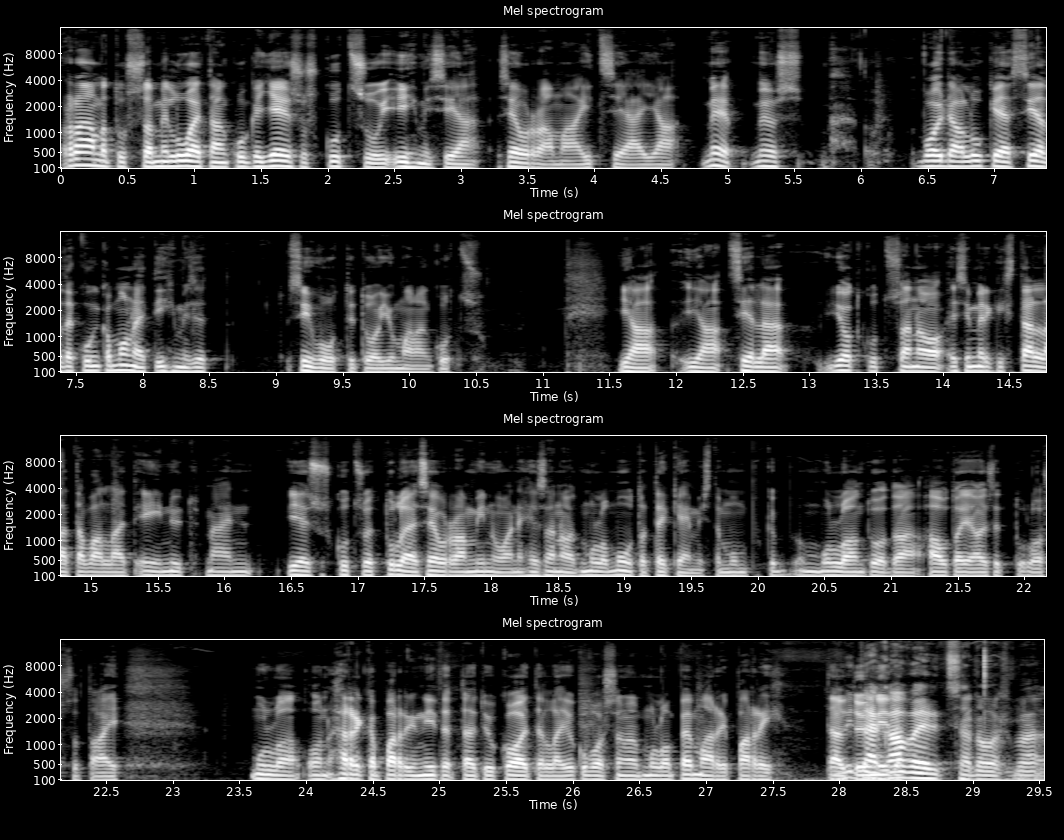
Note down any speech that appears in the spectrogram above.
Raamatussa me luetaan, kuinka Jeesus kutsui ihmisiä seuraamaan itseään, ja me myös voidaan lukea sieltä, kuinka monet ihmiset sivuutti tuo Jumalan kutsu. Ja, ja siellä jotkut sanoo esimerkiksi tällä tavalla, että ei nyt, mä en, Jeesus kutsuu, että tulee seuraa minua, niin he sanoo, että mulla on muuta tekemistä, mulla on tuota hautajaiset tulossa, tai mulla on härkäpari, niitä täytyy koetella, joku voisi sanoa, että mulla on pemaripari, täytyy Mitä niitä... kaverit sanois, mä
